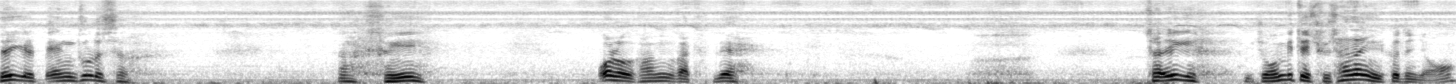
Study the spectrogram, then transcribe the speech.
여기를 뺑 둘러서 아, 성이 올라간 것 같은데 자 여기 저 밑에 주차장이 있거든요.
